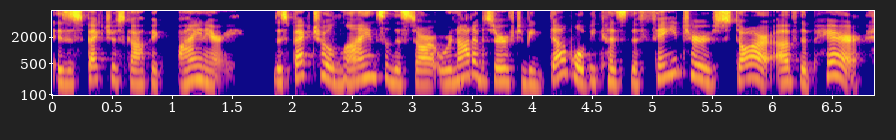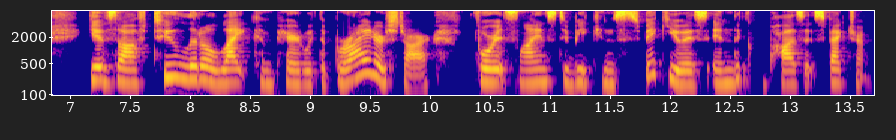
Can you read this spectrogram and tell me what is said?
is a spectroscopic binary, the spectral lines of the star were not observed to be double because the fainter star of the pair gives off too little light compared with the brighter star for its lines to be conspicuous in the composite spectrum.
